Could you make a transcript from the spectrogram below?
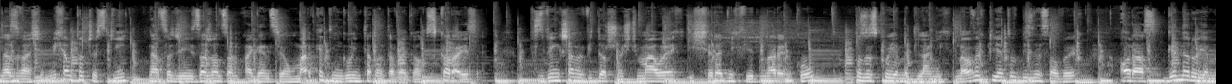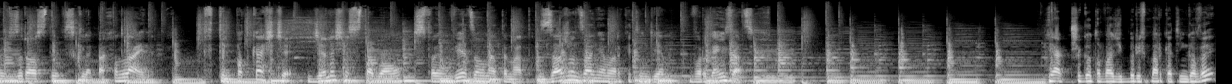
nazywam się Michał Toczyski. Na co dzień zarządzam agencją marketingu internetowego Scorise. Zwiększamy widoczność małych i średnich firm na rynku, pozyskujemy dla nich nowych klientów biznesowych oraz generujemy wzrosty w sklepach online. W tym podcaście dzielę się z Tobą swoją wiedzą na temat zarządzania marketingiem w organizacjach. Jak przygotować brief marketingowy?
